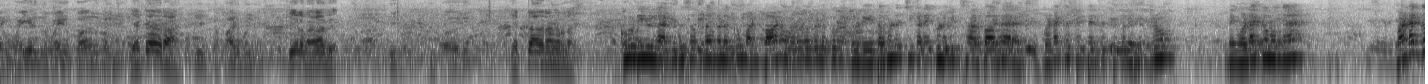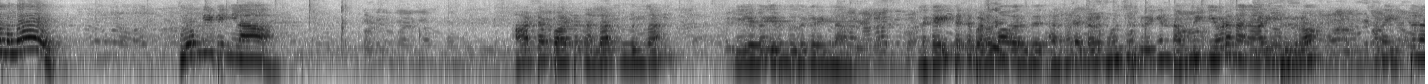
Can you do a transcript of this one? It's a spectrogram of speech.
என் ஒயர் இந்த ஒயர் போதாது பண்ணு எட்டாவதுரா? இந்த பாரு பண்ணு. கீழே வராது. போதாது எட்டாவதுறாங்கிறல கூடியுள்ள அன்பு சொந்தங்களுக்கும் அன்பான உறவுகளுக்கும் எங்களுடைய தமிழச்சி கலைக்குழுவின் சார்பாக வணக்கத்தை தெரிவித்துக் கொள்கின்றோம். இன்னைக்கு வணக்கமுங்க. வணக்கமுங்க! தூங்கிட்டீங்களா? ஆட்டம் பாட்டு நல்லா இருந்ததுங்களா ஏதோ இருந்ததுங்கிறீங்களா? இல்ல கைத்தட்டு பலமா வருது. அதனால எல்லாரும் முடிச்சிருக்கிறீங்கன்னு நம்பிக்கையோட நாங்க ஆடிட்டு இருக்கிறோம் ஆனா இத்தனை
